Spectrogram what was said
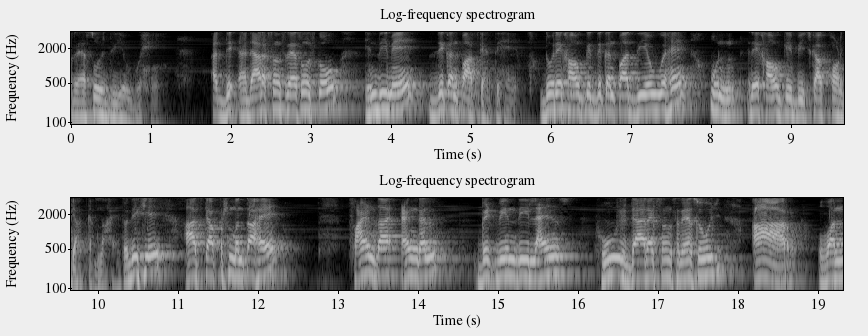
रेसोज दिए हुए हैं। डायरेक्शंस रेसोज को हिंदी में दिक अनुपात कहते हैं। दो रेखाओं के दिक अनुपात दिए हुए हैं, उन रेखाओं के बीच का कोण ज्ञात करना है। तो देखिए, आज का प्रश्न बनता है? Find the angle between the lines whose directions ratios are one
